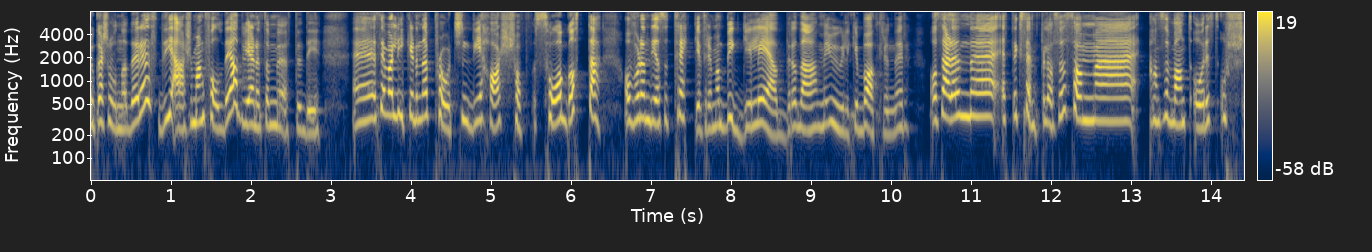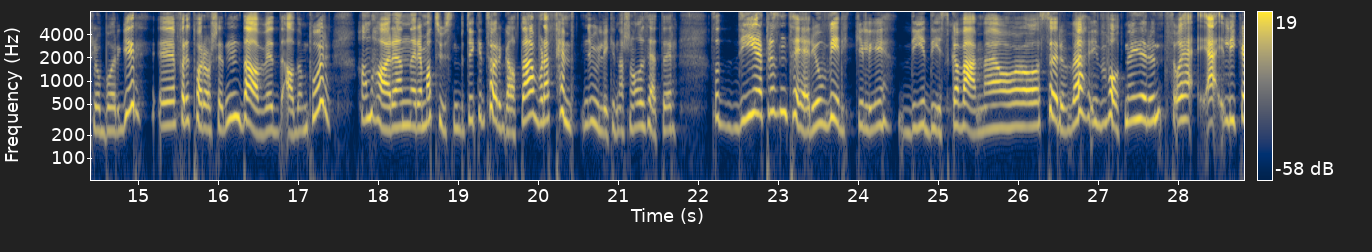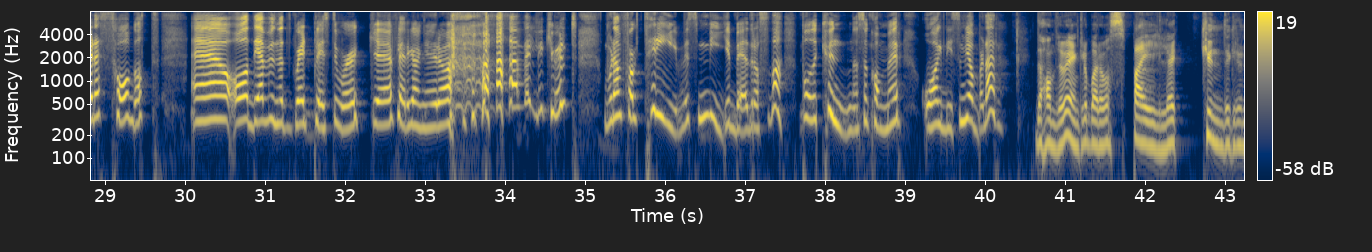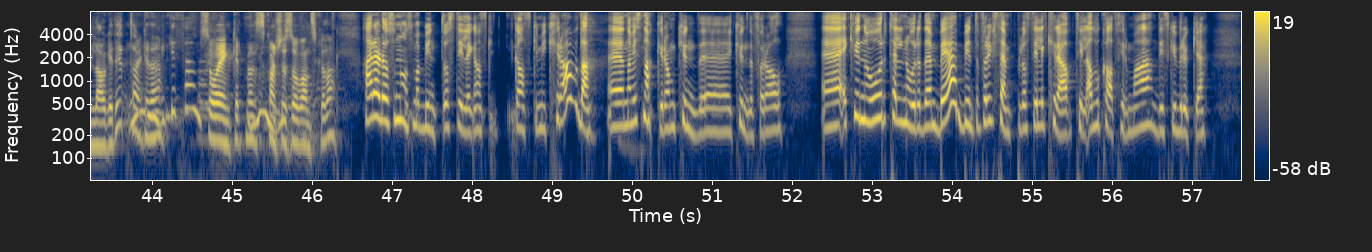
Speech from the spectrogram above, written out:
lokasjonene deres, de er så mangfoldige at vi er nødt til å møte de. Eh, så jeg bare liker den approachen de har så, så godt. Da. Og hvordan de også trekker frem og bygger ledere da, med ulike bakgrunner. Og så er det en, eh, et eksempel også som eh, han som vant Årets Oslo-borger eh, for et par år siden, David Adampour. Han har en Rema 1000-butikk i Torgata hvor det er 15 ulike nasjonaliteter. Så de representerer jo virkelig de de skal være med og serve i befolkningen rundt. Og jeg, jeg liker det så godt. Eh, og de har vunnet Great Place to Work eh, flere ganger. Og veldig kult. Hvordan folk trives mye bedre også, da. Både kundene som kommer, og de som jobber der. Det handler jo egentlig bare om å speile kundegrunnlaget ditt, er det ikke Mm, det? ikke? Så enkelt, men kanskje så vanskelig, da. Her er det også noen som har begynt å stille ganske, ganske mye krav, da, eh, når vi snakker om kunde, kundeforhold. Eh, Equinor, Telenor og DNB begynte f.eks. å stille krav til advokatfirmaet de skulle bruke.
